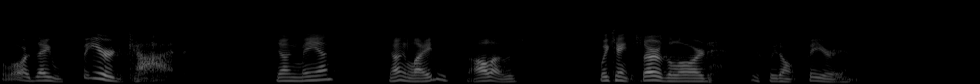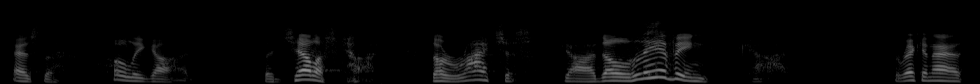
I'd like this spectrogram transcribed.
the Lord. They feared God. Young men, young ladies, all of us, we can't serve the Lord if we don't fear Him as the holy God, the jealous God, the righteous God, the living God, to recognize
